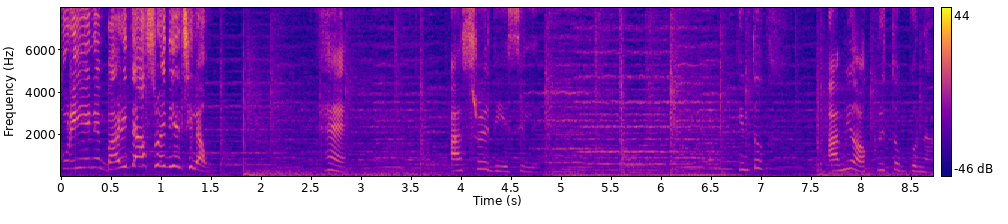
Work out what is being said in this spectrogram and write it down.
কুড়িয়ে এনে বাড়িতে আশ্রয় দিয়েছিলাম। হ্যাঁ আশ্রয় দিয়েছিলে। কিন্তু আমি অকৃতজ্ঞ না।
